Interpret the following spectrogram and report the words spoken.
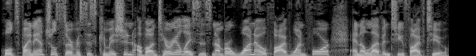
holds Financial Services Commission of Ontario license number 10514 and 11252.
